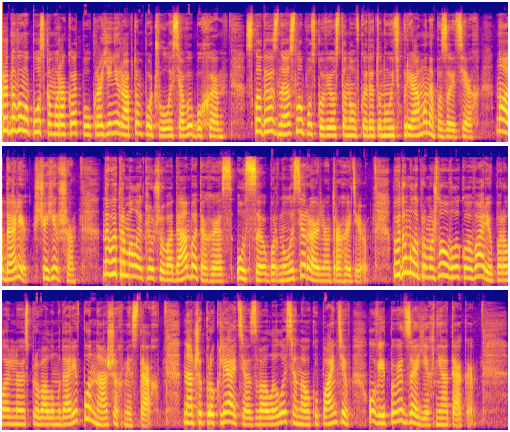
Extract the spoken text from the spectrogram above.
Перед новими пусками ракет по Україні раптом почулися вибухи. Склади знесло, пускові установки детонують прямо на позиціях. Ну а далі ще гірше. Не витримала ключова дамба та ГЕС. Усе обернулося реальною трагедією. Повідомили про можливу велику аварію паралельною з провалом ударів по наших містах. Наче прокляття звалилося на окупантів у відповідь за їхні атаки.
